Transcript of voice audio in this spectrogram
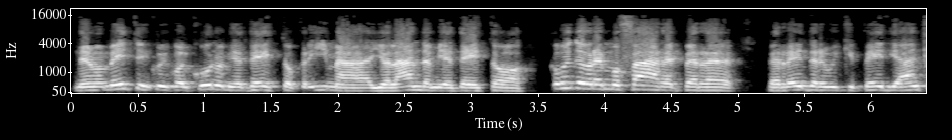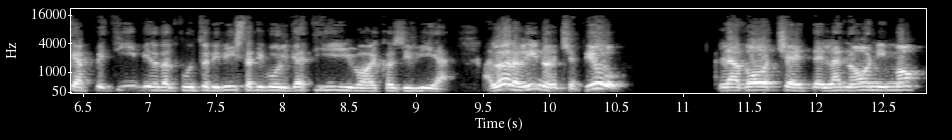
nel momento in cui qualcuno mi ha detto prima, Yolanda mi ha detto come dovremmo fare per, per, rendere Wikipedia anche appetibile dal punto di vista divulgativo e così via, allora lì non c'è più la voce dell'anonimo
